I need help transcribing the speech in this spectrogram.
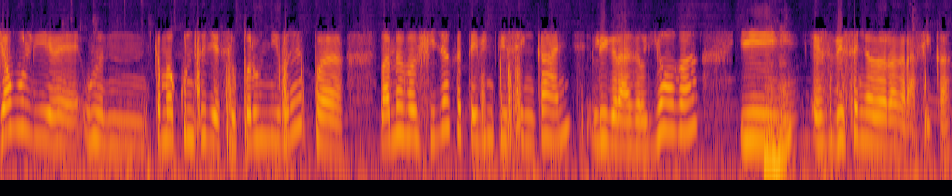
jo volia un, que m'aconselléssiu per un llibre per la meva filla, que té 25 anys, li agrada el ioga i uh -huh. és dissenyadora gràfica.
